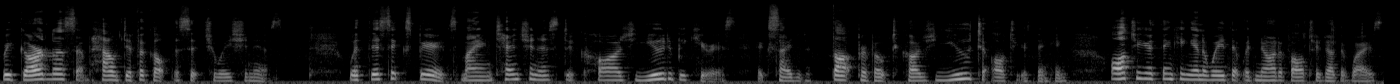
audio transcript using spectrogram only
regardless of how difficult the situation is. With this experience, my intention is to cause you to be curious, excited, thought provoked, to cause you to alter your thinking. Alter your thinking in a way that would not have altered otherwise.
